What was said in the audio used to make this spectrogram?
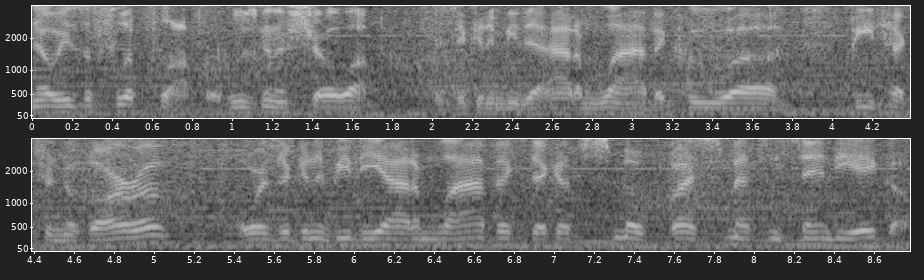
know, he's a flip flopper. Who's going to show up? Is it going to be the Adam Lavick who uh, beat Hector Navarro? Or is it going to be the Adam Lavick that got smoked by Smets in San Diego?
